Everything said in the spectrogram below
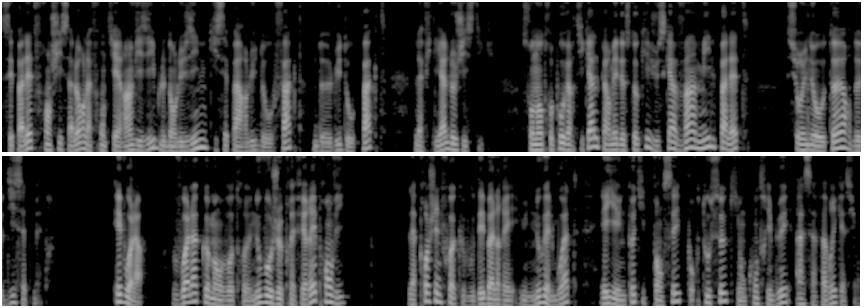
Ces palettes franchissent alors la frontière invisible dans l'usine qui sépare Ludo-Fact de Ludo-Pact, la filiale logistique. Son entrepôt vertical permet de stocker jusqu'à 20 000 palettes sur une hauteur de 17 mètres. Et voilà, voilà comment votre nouveau jeu préféré prend vie. La prochaine fois que vous déballerez une nouvelle boîte, ayez une petite pensée pour tous ceux qui ont contribué à sa fabrication.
